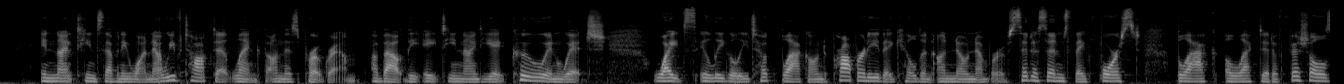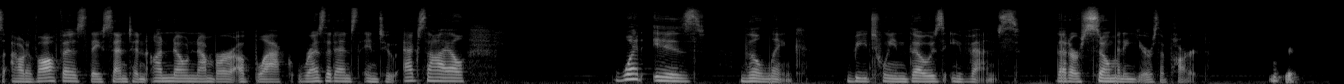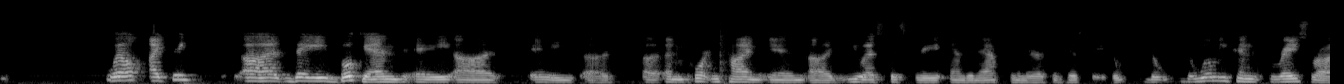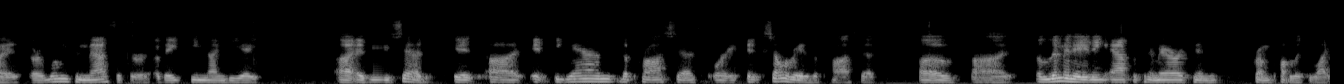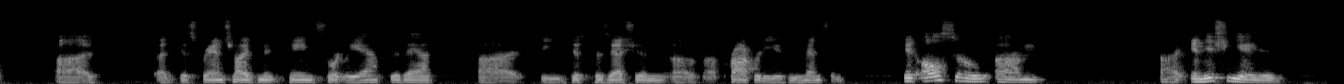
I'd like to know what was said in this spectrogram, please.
in 1971. Now, we've talked at length on this program about the 1898 coup, in which Whites illegally took black owned property. They killed an unknown number of citizens. They forced black elected officials out of office. They sent an unknown number of black residents into exile. What is the link between those events that are so many years apart? Okay. Well, I think uh, they bookend a uh, a uh, uh, an important time in uh, U.S. history and in African American history. The, the, the, Wilmington race riot or Wilmington massacre of 1898, uh, as you said, it uh, it began the process or it accelerated the process of uh, eliminating African Americans from public life. Uh, disfranchisement came shortly after that. the dispossession of property, as you mentioned. It also um, uh, initiated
